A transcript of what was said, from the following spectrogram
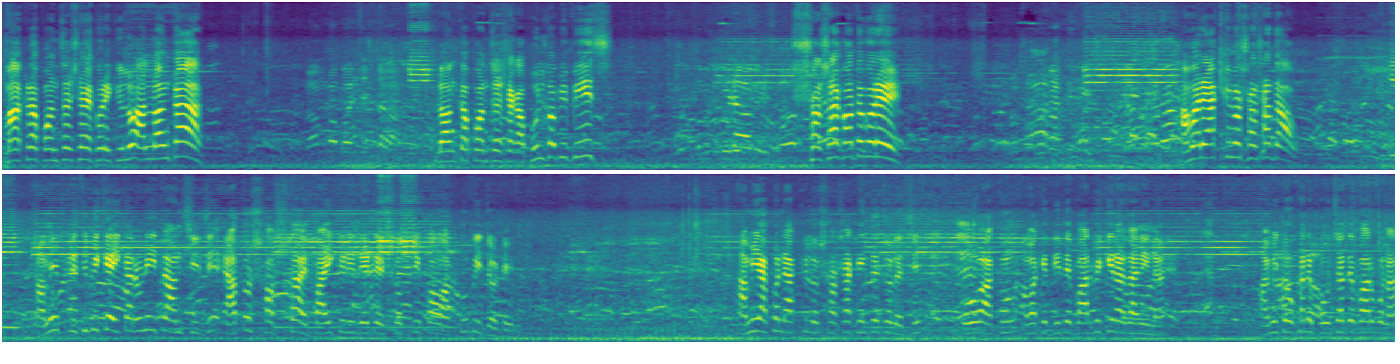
মাকড়া পঞ্চাশ টাকা। করে কিলো। আর লঙ্কা? লঙ্কা পঞ্চাশ টাকা। লঙ্কা পঞ্চাশ টাকা। ফুলকপি পিস? শশা কত করে? আমার এক কিলো শশা দাও। আমি পৃথিবীকে এই কারণেই টানছি যে এত সস্তায় পাইকারি রেটে সবজি পাওয়া খুবই জটিল। আমি এখন এক কিলো শশা কিনতে চলেছি। ও এখন আমাকে দিতে পারবে কিনা জানি না। আমি তো ওখানে পৌঁছাতে পারব না,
